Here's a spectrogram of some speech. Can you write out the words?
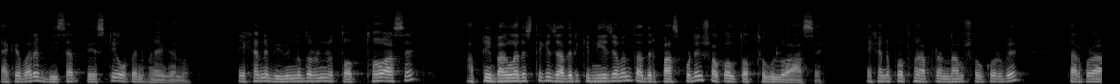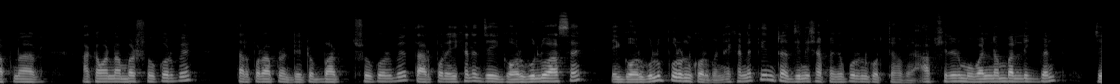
একেবারে বিসার পেজটি ওপেন হয়ে গেল। এখানে বিভিন্ন ধরনের তথ্য আছে। আপনি বাংলাদেশ থেকে যাদেরকে নিয়ে যাবেন, তাদের পাসপোর্টে সকল তথ্যগুলো আছে। এখানে প্রথমে আপনার নাম শো করবে, তারপর আপনার আকামার নাম্বার শো করবে, তারপর আপনার ডেট অফ বার্থ শো করবে, তারপর এখানে যেই গড়গুলো আছে, এই গড়গুলো পূরণ করবেন। এখানে তিনটা জিনিস আপনাকে পূরণ করতে হবে। আপসিরের মোবাইল নাম্বার লিখবেন, যে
